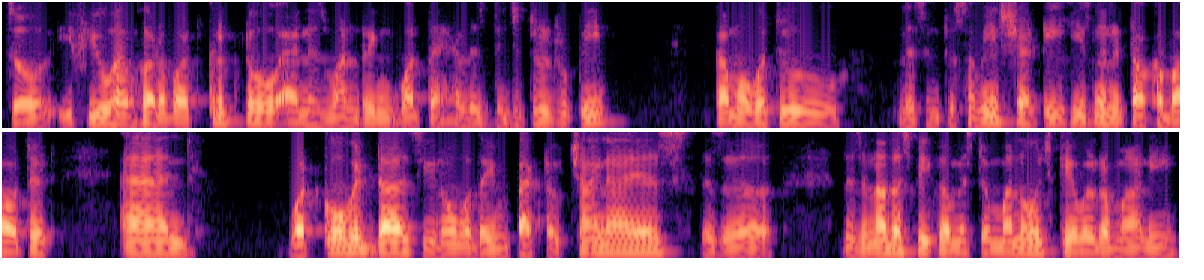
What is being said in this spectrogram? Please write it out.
So if you have heard about crypto and is wondering what the hell is digital rupee, come over to listen to Samir Shetty. He's going to talk about it. And what COVID does, you know what the impact of China is. There's a there's another speaker, Mr. Manoj Kewalramani.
